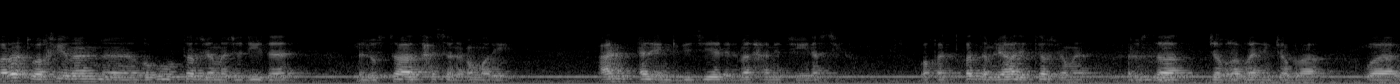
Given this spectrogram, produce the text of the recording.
قرأت أخيرا ظهور ترجمة جديدة للأستاذ حسن عمري عن الإنجليزية للملحمة في نفسها. وقد قدم لهذه الترجمة الأستاذ جبرة إبراهيم جبرة و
